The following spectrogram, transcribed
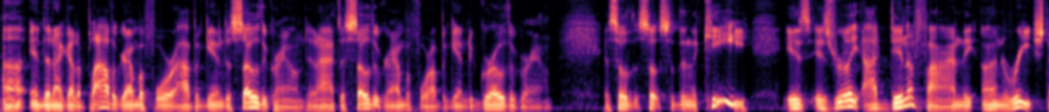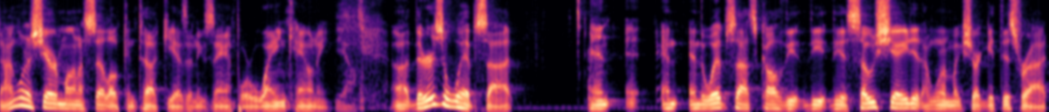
Uh, and then I got to plow the ground before I begin to sow the ground, and I have to sow the ground before I begin to grow the ground. And so, so, so then the key is is really identifying the unreached. Now, I'm going to share Monticello, Kentucky, as an example, or Wayne County. Yeah. uh, there is a website, and and and the website's called the the, the Associated. I want to make sure I get this right.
